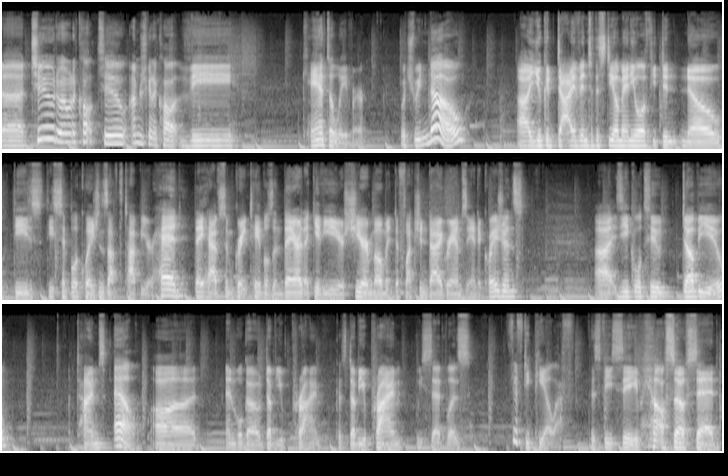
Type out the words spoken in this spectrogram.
uh, do I want to call it 2? I'm just going to call it V cantilever, which we know uh, you could dive into the steel manual if you didn't know these these simple equations off the top of your head. They have some great tables in there that give you your shear moment deflection diagrams and equations. Uh, is equal to W times L, uh, and we'll go W prime because W prime we said was 50 PLF. This VC we also said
